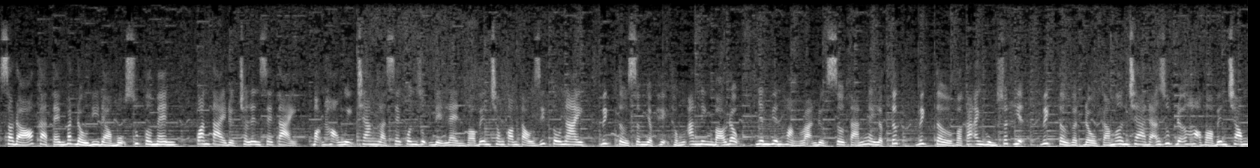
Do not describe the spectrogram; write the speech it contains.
Sau đó cả tem bắt đầu đi đào mộ Superman, quan tài được cho lên xe tải, bọn họ ngụy trang là xe quân dụng để lẻn vào bên trong con tàu Ziptonite. Victor xâm nhập hệ thống an ninh báo động, nhân viên hoảng loạn được sơ tán ngay lập tức. Victor và các anh hùng xuất hiện, Victor gật đầu cảm ơn cha đã giúp đỡ họ vào bên trong,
